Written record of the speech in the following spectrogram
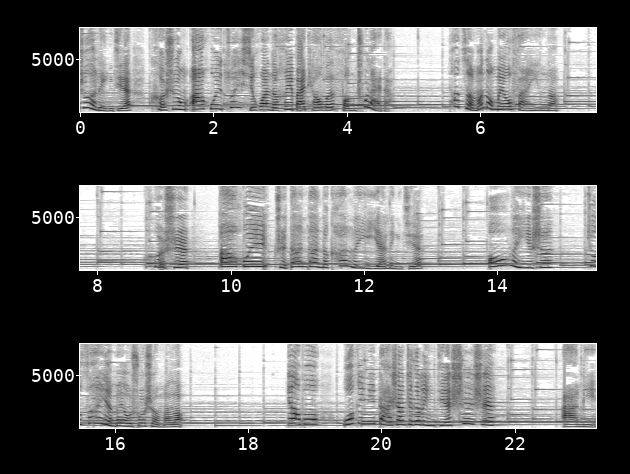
这领结可是用阿辉最喜欢的黑白条纹缝出来的，他怎么能没有反应呢？可是阿辉只淡淡的看了一眼领结，哦了一声，就再也没有说什么了。要不？我给你打上这个领结试试。阿米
